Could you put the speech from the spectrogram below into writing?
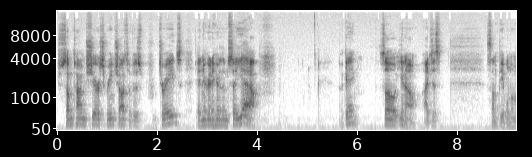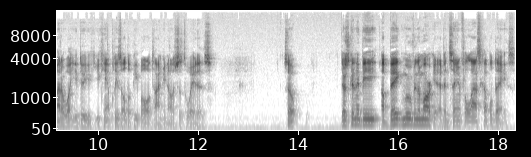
sometimes share screenshots of his trades? And you're going to hear them say, yeah. Okay? So, you know, I just, some people, no matter what you do, you, you can't please all the people all the time. You know, it's just the way it is. So, there's going to be a big move in the market. I've been saying it for the last couple days.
